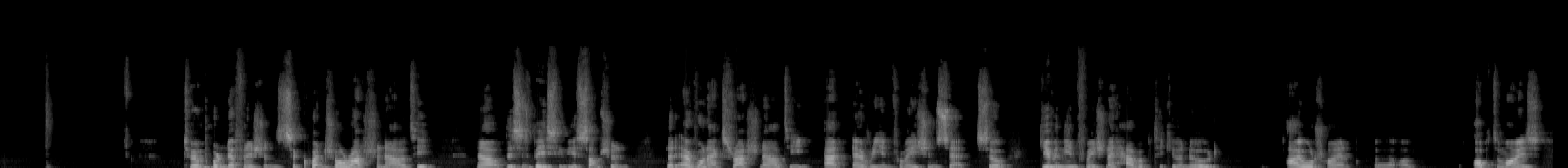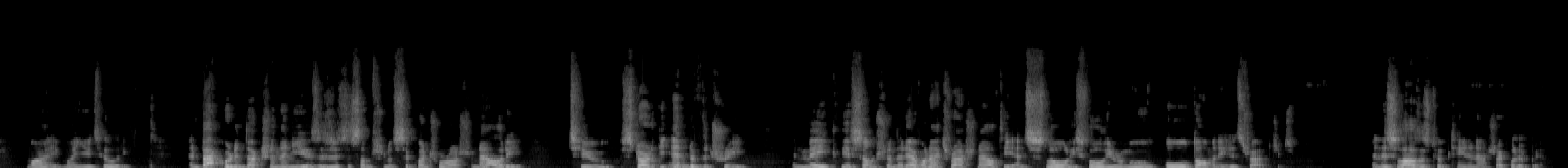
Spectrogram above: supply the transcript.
Two important definitions, sequential rationality. Now, this is basically the assumption that everyone acts rationality at every information set. So given the information I have a particular node, I will try and uh, uh, optimize my, my utility. And backward induction then uses this assumption of sequential rationality to start at the end of the tree and make the assumption that everyone acts rationality and slowly, slowly remove all dominated strategies. And this allows us to obtain a Nash equilibrium.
